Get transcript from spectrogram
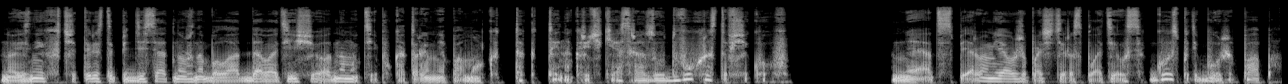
Но из них четыреста пятьдесят нужно было отдавать еще одному типу, который мне помог. Так ты на крючке сразу у двух ростовщиков. Нет, с первым я уже почти расплатился. Господи боже, папа.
